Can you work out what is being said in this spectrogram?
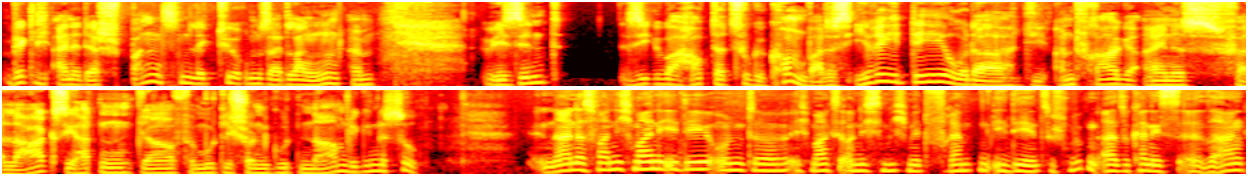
wirklich eine der spannendsten Lektüren seit langem. Ähm, wie sind Sie überhaupt dazu gekommen? War das Ihre Idee oder die Anfrage eines Verlags? Sie hatten ja vermutlich schon einen guten Namen. Wie ging das zu? Nein, das war nicht meine Idee und äh, ich mag es auch nicht, mich mit fremden Ideen zu schmücken. Also kann ich äh, sagen.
